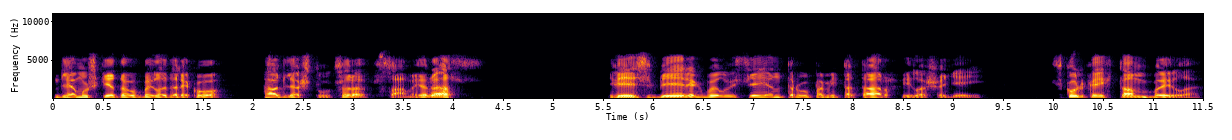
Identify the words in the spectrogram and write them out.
Для мушкетов было далеко, а для штуцера в самый раз. Весь берег был усеян трупами татар и лошадей. Сколько их там было?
